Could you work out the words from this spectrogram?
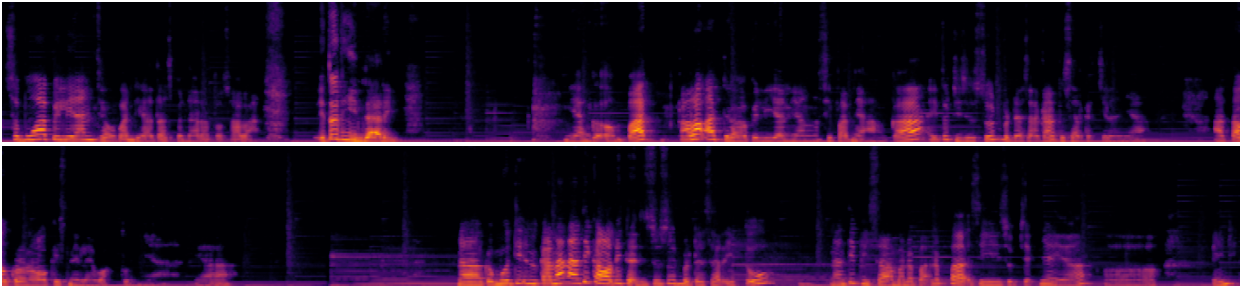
semua pilihan jawaban di atas benar atau salah. Itu dihindari. Yang keempat, kalau ada pilihan yang sifatnya angka, itu disusun berdasarkan besar kecilnya atau kronologis nilai waktunya, ya. Nah, kemudian karena nanti kalau tidak disusun berdasar itu, nanti bisa menebak-nebak si subjeknya ya. Uh, ini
